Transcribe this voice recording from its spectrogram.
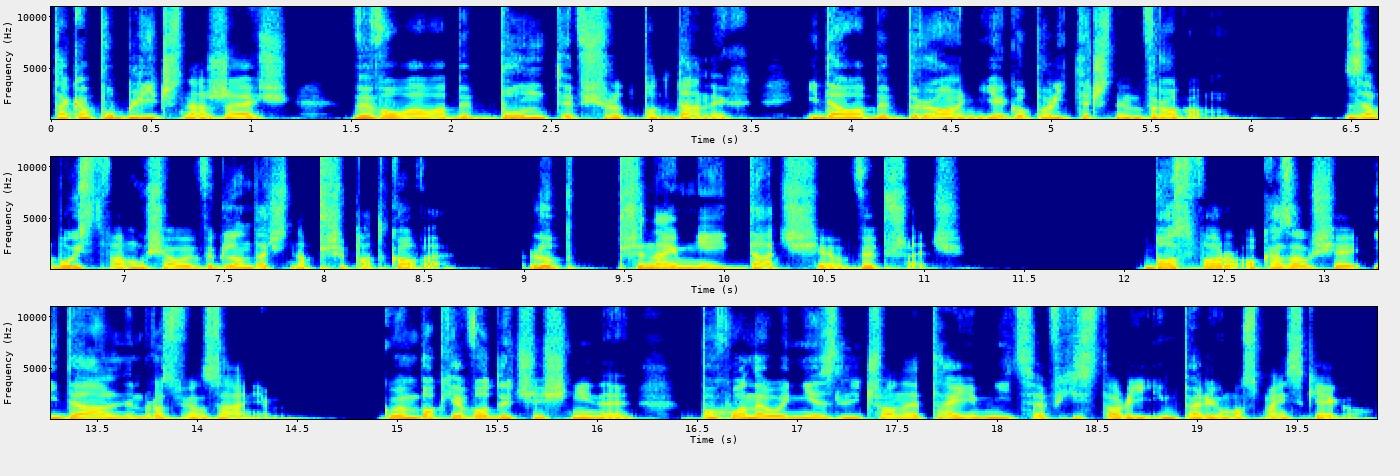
Taka publiczna rzeź wywołałaby bunty wśród poddanych i dałaby broń jego politycznym wrogom. Zabójstwa musiały wyglądać na przypadkowe lub przynajmniej dać się wyprzeć. Bosfor okazał się idealnym rozwiązaniem. Głębokie wody cieśniny pochłonęły niezliczone tajemnice w historii Imperium Osmańskiego.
